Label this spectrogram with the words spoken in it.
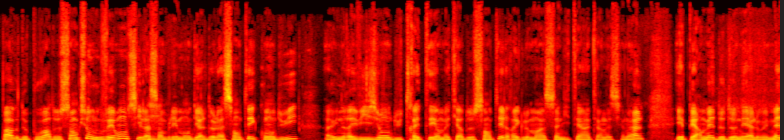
pas de pouvoir de sanction. Nous verrons si l'Assemblée mmh. mondiale de la santé conduit à une révision du traité en matière de santé, le règlement sanitaire international, et permet de donner à l'OMS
